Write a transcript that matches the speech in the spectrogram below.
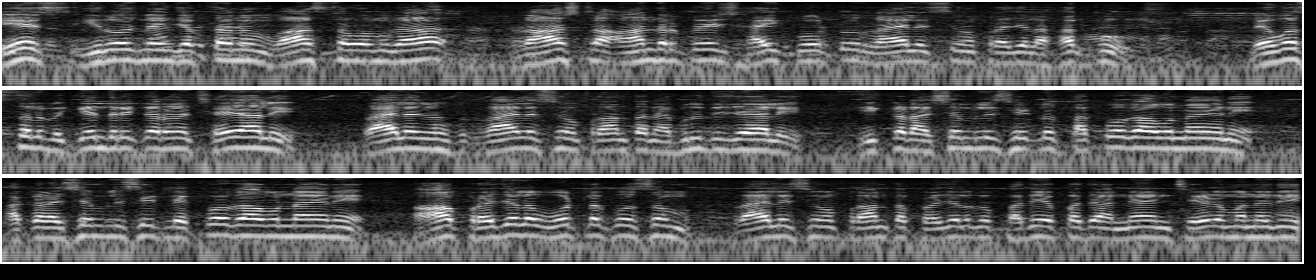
ఎస్ ఈరోజు మేము చెప్తాను వాస్తవంగా రాష్ట్ర ఆంధ్రప్రదేశ్ హైకోర్టు రాయలసీమ ప్రజల హక్కు. వ్యవస్థలు వికేంద్రీకరణ చేయాలి. రాయల రాయలసీమ ప్రాంతాన్ని అభివృద్ధి చేయాలి. ఇక్కడ అసెంబ్లీ సీట్లు తక్కువగా ఉన్నాయని అక్కడ అసెంబ్లీ సీట్లు ఎక్కువగా ఉన్నాయని ఆ ప్రజల ఓట్ల కోసం రాయలసీమ ప్రాంత ప్రజలకు పదే పదే అన్యాయం చేయడం అనేది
